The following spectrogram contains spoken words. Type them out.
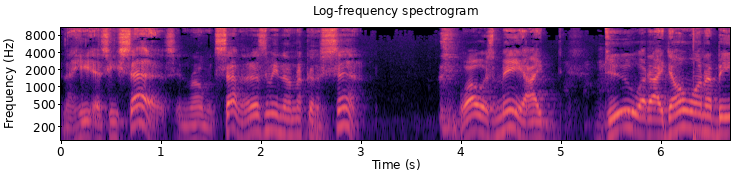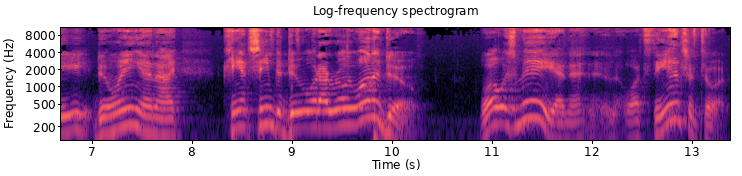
Now, he, as he says in Romans 7, that doesn't mean I'm not going to sin. Woe is me. I do what I don't want to be doing, and I can't seem to do what I really want to do. Woe is me. And uh, what's the answer to it?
